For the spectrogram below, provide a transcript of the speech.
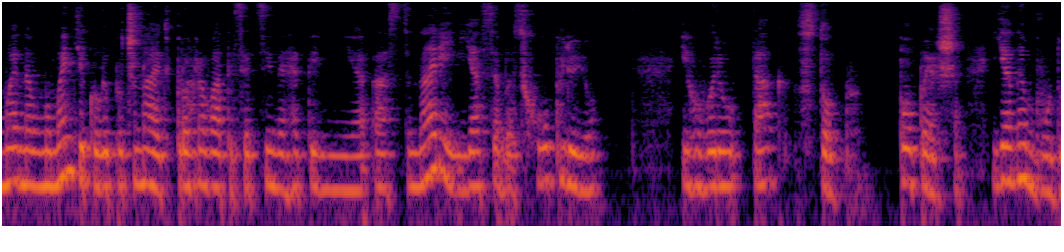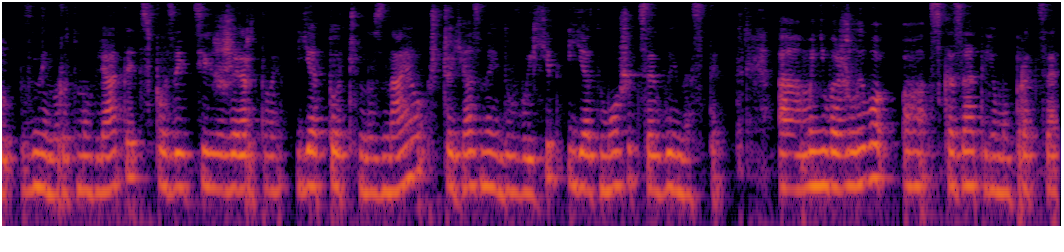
мене в моменті, коли починають програватися ці негативні сценарії, я себе схоплюю і говорю: так, стоп. По-перше, я не буду з ним розмовляти з позиції жертви. Я точно знаю, що я знайду вихід і я зможу це винести. Мені важливо сказати йому про це,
